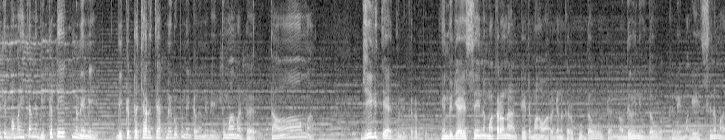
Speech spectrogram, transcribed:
ඉතින් මම හිතන්නේ විකටයෙක්ම නෙමෙයි. විකට චරිතයක් නිරූපණය කළ නෙමෙයි. එතුමා මට තාම ජීවිතය ඇතුළේ කරපු හෙන්රි ජයසේන මකරනාට්‍යයට මාව අරගෙන කරපු උදව්වට නොදෙවෙනි උදව්වක් කළේ මගේ සිනමා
